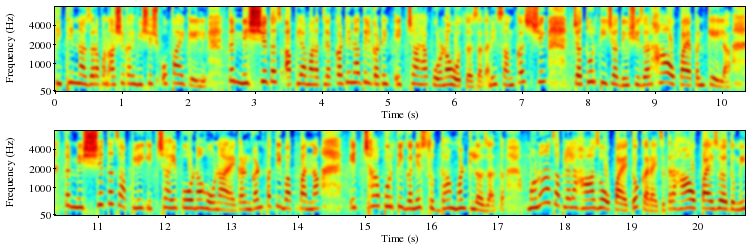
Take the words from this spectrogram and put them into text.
तिथींना जर आपण असे काही विशेष उपाय केले तर निश्चितच आपल्या मनातल्या कठीणातील कठीण इच्छा ह्या पूर्ण होत असतात. आणि संकष्टी चतुर्थीच्या दिवशी जर हा उपाय आपण केला तर निश्चितच आपली इच्छा ही पूर्ण होणार आहे. कारण गणपती बाप्पांना इच्छापूर्ती गणेशसुद्धा म्हटलं जातं. म्हणूनच आपल्याला हा जो उपाय आहे तो करायचा. तर हा उपाय जो आहे तुम्ही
